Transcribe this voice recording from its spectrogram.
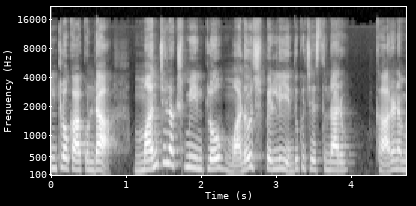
ఇంట్లో కాకుండా మంచు లక్ష్మి ఇంట్లో మనోజ్ పెళ్ళి ఎందుకు చేస్తున్నారు? కారణం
